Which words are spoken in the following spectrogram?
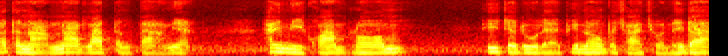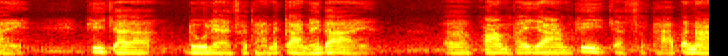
พัฒนาอำนาจรัฐต่างๆเนี่ยให้มีความพร้อมที่จะดูแลพี่น้องประชาชนให้ได้ ที่จะดูแลสถานการณ์ให้ได้ ความพยายามที่จะสถาปนา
